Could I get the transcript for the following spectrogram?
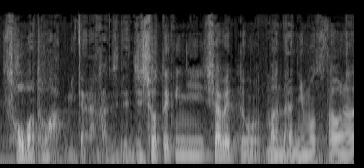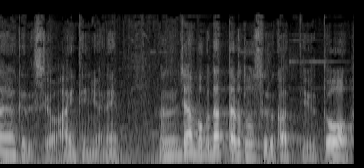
相場とはみたいな感じで辞書的に喋っても、まあ何も伝わらないわけですよ、相手にはね。じゃあ僕だったらどうするかっていうと、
